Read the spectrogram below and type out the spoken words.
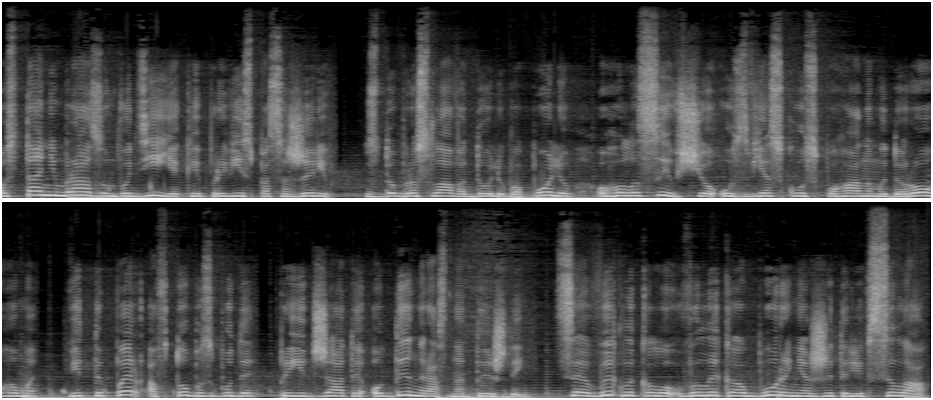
Останнім разом водій, який привіз пасажирів з Доброслава до Любополю, оголосив, що у зв'язку з поганими дорогами відтепер автобус буде приїжджати один раз на тиждень. Це викликало велике обурення жителів села,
